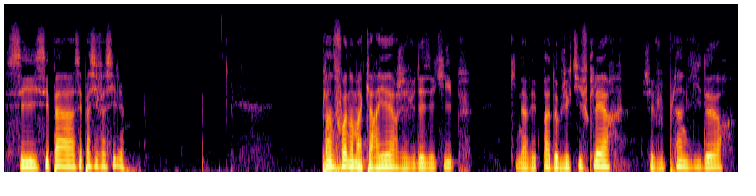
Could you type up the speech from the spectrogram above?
c'est, c'est, pas, c'est pas si facile. Plein de fois dans ma carrière, j'ai vu des équipes qui n'avaient pas d'objectif clair, j'ai vu plein de leaders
